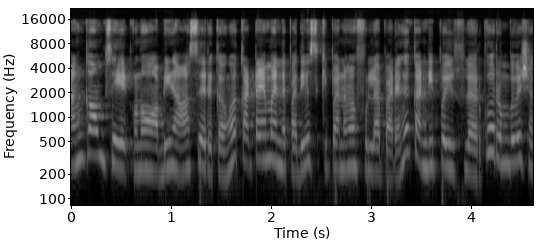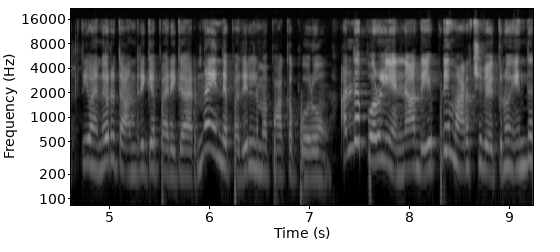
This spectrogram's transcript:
தங்கம் சேர்க்கணும் அப்படின்னு ஆசை இருக்கவங்க கட்டாயமாக இந்த பதிவை ஸ்கிப் பண்ணாமல் ஃபுல்லாக பாருங்கள் கண்டிப்பாக யூஸ்ஃபுல்லாக இருக்கும். ரொம்பவே சக்தி வாய்ந்த ஒரு தாந்திரிக பரிகாரம் தான் இந்த பதிவில் நம்ம பார்க்க போகிறோம் அந்த பொருள் என்ன? அதை எப்படி மறைச்சு வைக்கணும்? எந்த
